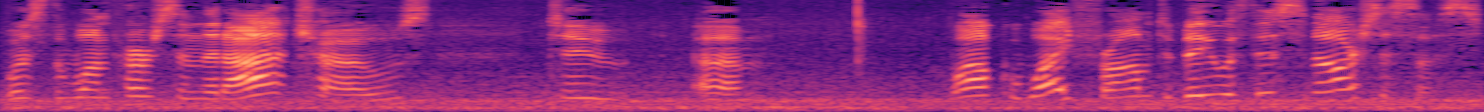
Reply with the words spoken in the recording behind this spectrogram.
was the one person that I chose to um, walk away from to be with this narcissist.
